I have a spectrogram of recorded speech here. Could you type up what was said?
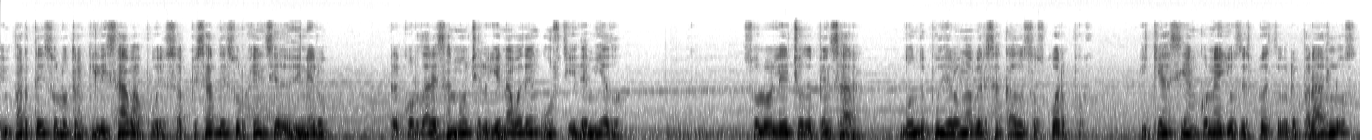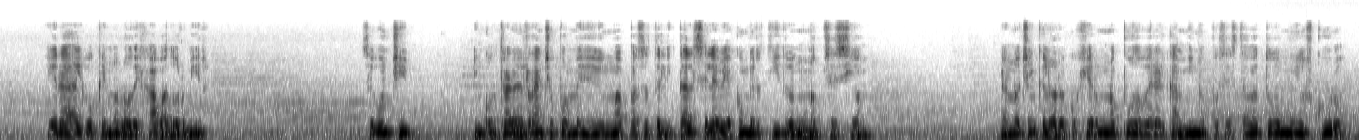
En parte eso lo tranquilizaba, pues a pesar de su urgencia de dinero, recordar esa noche lo llenaba de angustia y de miedo. Solo el hecho de pensar dónde pudieron haber sacado esos cuerpos y qué hacían con ellos después de prepararlos era algo que no lo dejaba dormir. Según Chip, encontrar el rancho por medio de un mapa satelital se le había convertido en una obsesión. La noche en que lo recogieron no pudo ver el camino pues estaba todo muy oscuro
